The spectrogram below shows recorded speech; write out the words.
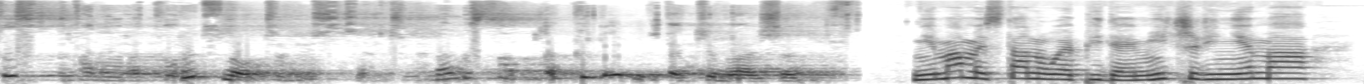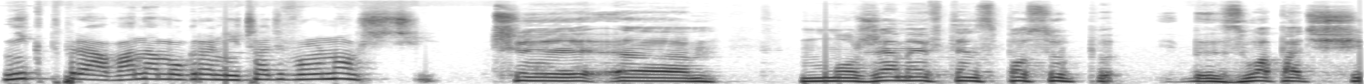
To jest pytanie retoryczne oczywiście. Czy my mamy stan epidemii w takim razie? Nie mamy stanu epidemii, czyli nie ma nikt prawa nam ograniczać wolności. Czy e, możemy w ten sposób złapać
